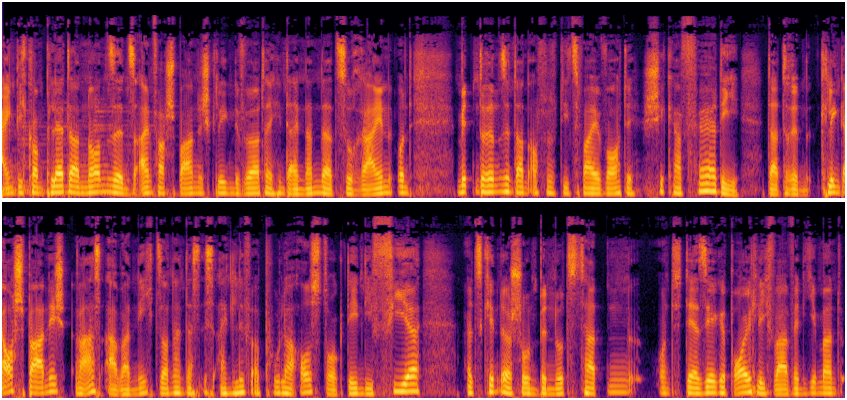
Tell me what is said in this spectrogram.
Eigentlich kompletter Nonsens, einfach spanisch klingende Wörter hintereinander zu reihen und mittendrin sind dann auch noch die zwei Worte Chicaferdi da drin. Klingt auch spanisch, war es aber nicht, sondern das ist ein Liverpooler Ausdruck, den die vier als Kinder schon benutzt hatten und der sehr gebräuchlich war, wenn jemand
